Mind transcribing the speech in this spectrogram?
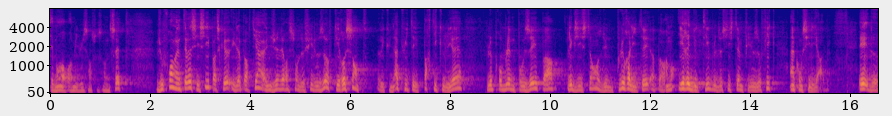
et mort en 1867. Jouffroy m'intéresse ici parce qu'il appartient à une génération de philosophes qui ressentent avec une acuité particulière le problème posé par l'existence d'une pluralité apparemment irréductible de systèmes philosophiques inconciliables. Et de,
